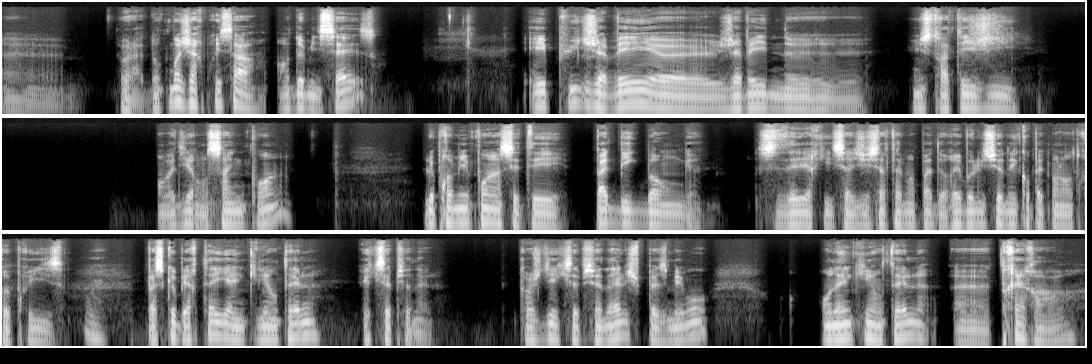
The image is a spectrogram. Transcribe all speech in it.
Euh, voilà, donc moi j'ai repris ça en 2016 et puis j'avais j'avais une une stratégie, on va dire en cinq points. Le premier point c'était pas de Big Bang c'est-à-dire qu'il ne s'agit certainement pas de révolutionner complètement l'entreprise, parce que Bertheil a une clientèle exceptionnelle. Quand je dis exceptionnelle, je pèse mes mots. On a une clientèle euh, très rare,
